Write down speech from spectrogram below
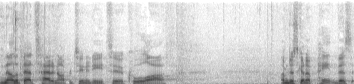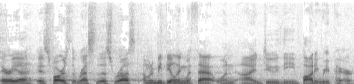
Now that that's had an opportunity to cool off, I'm just gonna paint this area. As far as the rest of this rust, I'm gonna be dealing with that when I do the body repair.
